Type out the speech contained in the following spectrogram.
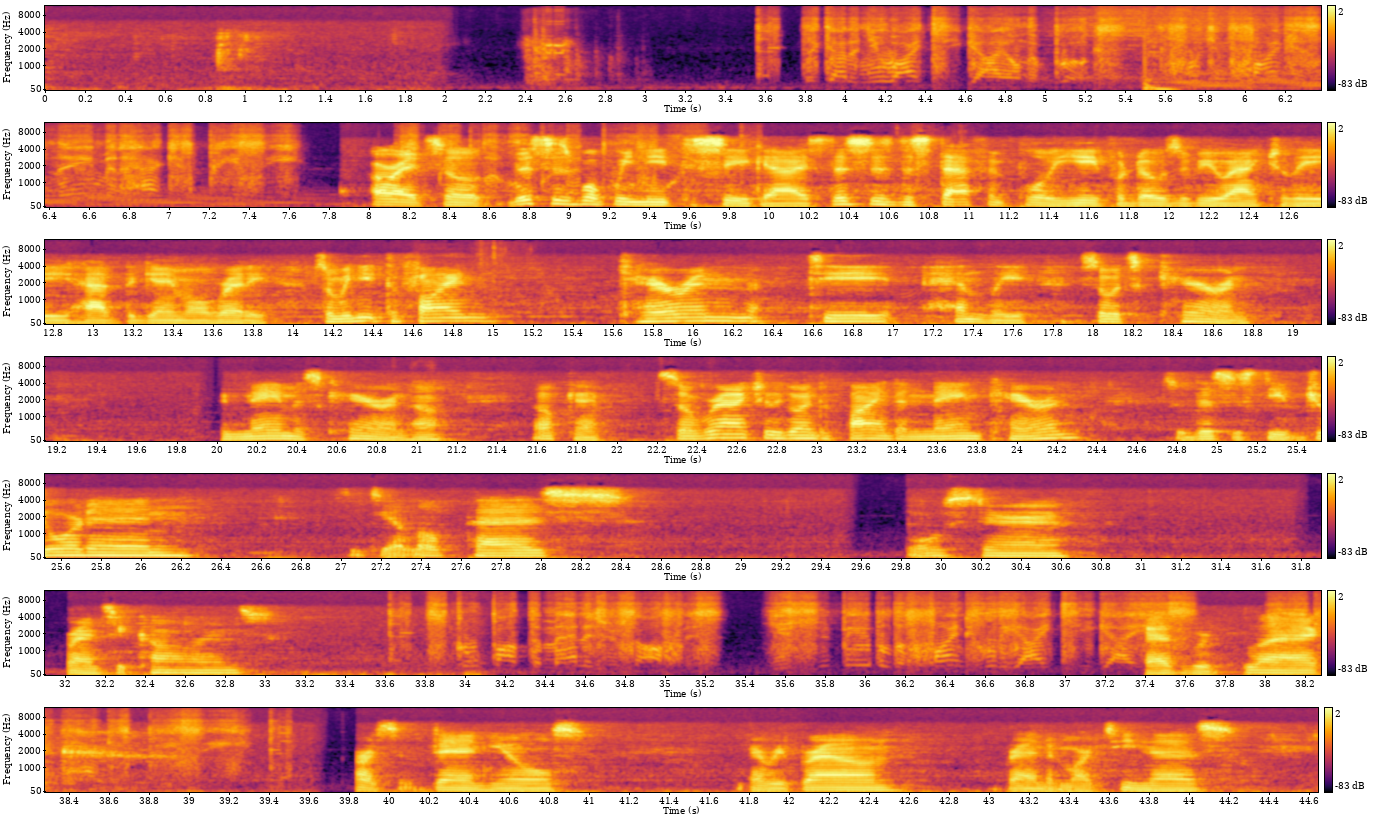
Alright, so this is what we need to see, guys. This is the staff employee for those of you who actually had the game already. So we need to find Karen T. Henley. So it's Karen. Your name is Karen, huh? Okay. So we're actually going to find a name Karen. So this is Steve Jordan, Cynthia Lopez, Wolster, Francie Collins, scope out the manager's office. You should be able to find who the IT guy is. Edward Black, Hack his PC. Carson Daniels, Mary Brown, Brandon Martinez.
